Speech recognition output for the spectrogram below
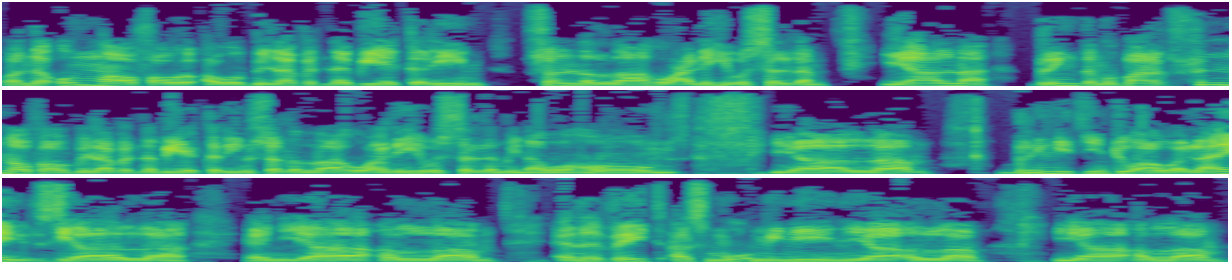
on the ummah of our, our beloved Nabi Kareem, sallallahu alayhi wasallam. Ya Allah, bring the Mubarak sunnah of our beloved Nabi Kareem, sallallahu alayhi wasallam in our homes. Ya Allah, bring it into our lives, Ya Allah. And Ya Allah, elevate us mu'mineen, Ya Allah. Ya Allah,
